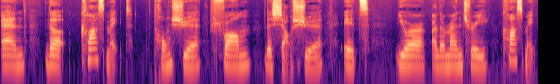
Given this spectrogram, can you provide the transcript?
And the classmate, 同学 from the 小学, it's your elementary classmate,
